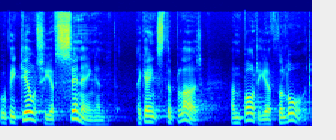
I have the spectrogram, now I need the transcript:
will be guilty of sinning against the blood and body of the Lord.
